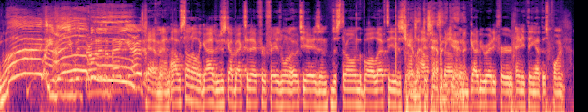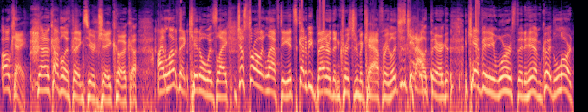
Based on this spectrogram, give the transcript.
What? You've been, you've been throwing in the backyard? Yeah, man. I was telling all the guys, we just got back today for phase one of OTAs and just throwing the ball lefty. Just Can't let this happen again. Got to be ready for anything at this point. Okay. Now, a couple of things here, Jay Cook. Uh, I love that Kittle was like, just throw it lefty. It's got to be better than Christian McCaffrey. Let's just get out there. It can't be any worse than him. Good Lord.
